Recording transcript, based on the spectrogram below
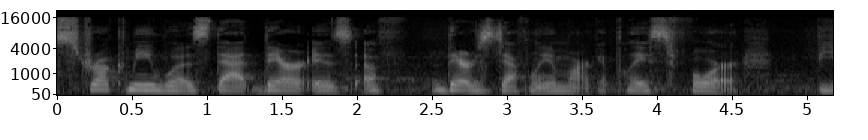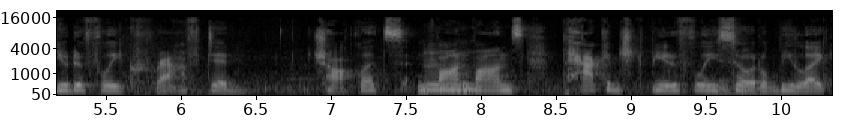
struck me was that there is a there's definitely a marketplace for beautifully crafted chocolates and bonbons packaged beautifully so it'll be like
